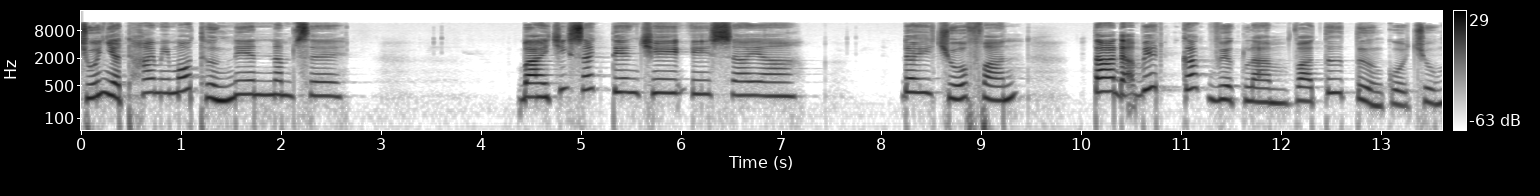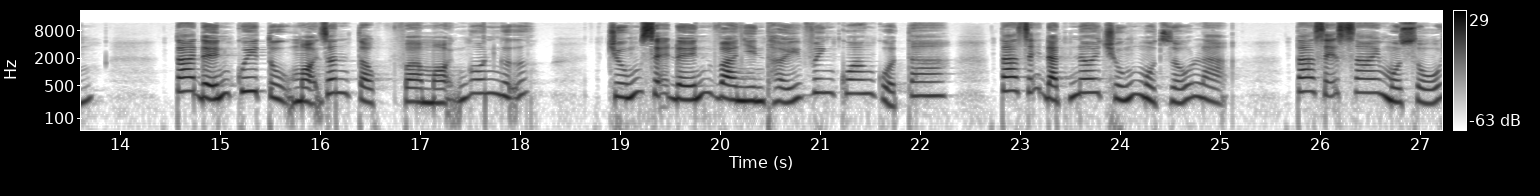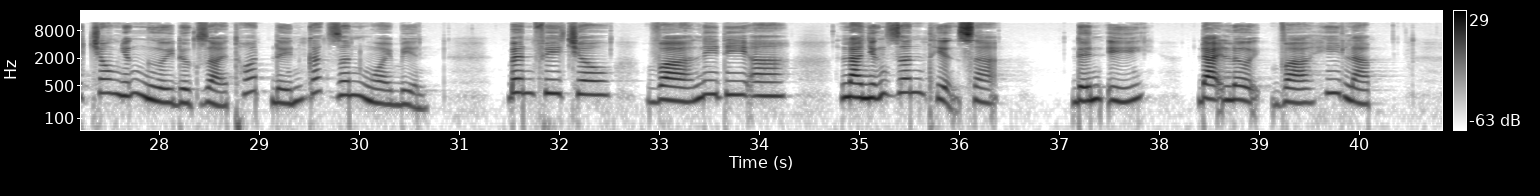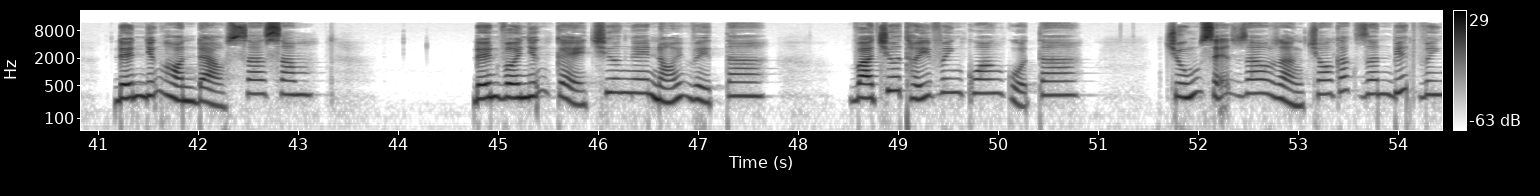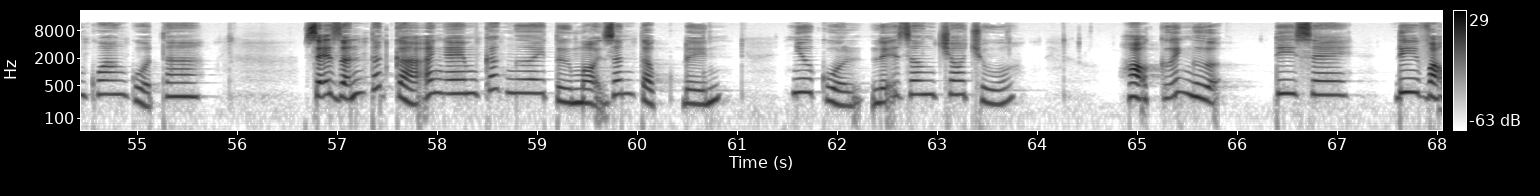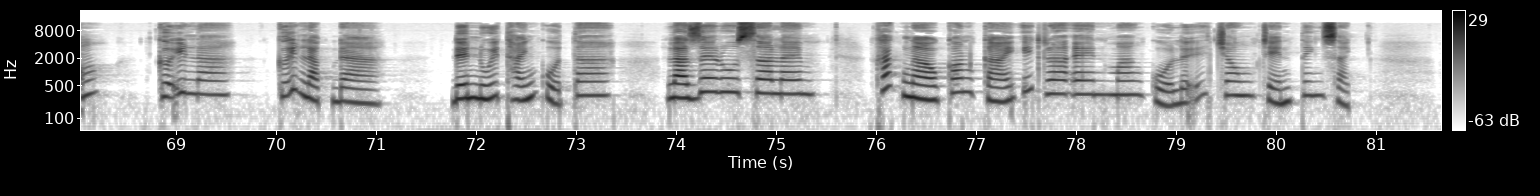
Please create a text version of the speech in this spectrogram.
Chúa Nhật 21 thường niên 5C Bài trích sách tiên tri Isaiah. Đây Chúa phán, Ta đã biết các việc làm và tư tưởng của chúng. Ta đến quy tụ mọi dân tộc và mọi ngôn ngữ. Chúng sẽ đến và nhìn thấy vinh quang của ta. Ta sẽ đặt nơi chúng một dấu lạ ta sẽ sai một số trong những người được giải thoát đến các dân ngoài biển. Bên Phi Châu và Lydia là những dân thiện xạ, đến Ý, Đại Lợi và Hy Lạp, đến những hòn đảo xa xăm, đến với những kẻ chưa nghe nói về ta và chưa thấy vinh quang của ta chúng sẽ giao giảng cho các dân biết vinh quang của ta sẽ dẫn tất cả anh em các ngươi từ mọi dân tộc đến như của lễ dâng cho Chúa. Họ cưỡi ngựa, đi xe, đi võng, cưỡi la, cưỡi lạc đà, đến núi thánh của ta là Jerusalem, khác nào con cái Israel mang của lễ trong chén tinh sạch.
